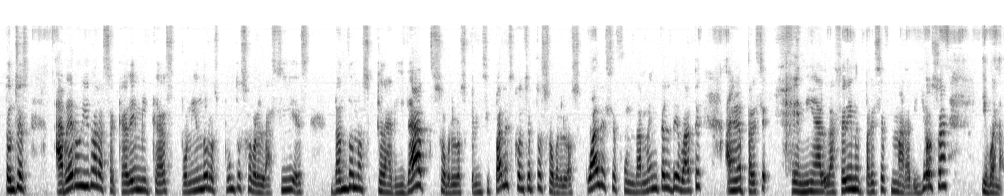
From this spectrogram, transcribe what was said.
Entonces, haber oído a las académicas poniendo los puntos sobre las IES, dándonos claridad sobre los principales conceptos sobre los cuales se fundamenta el debate, a mí me parece genial. La serie me parece maravillosa y bueno,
